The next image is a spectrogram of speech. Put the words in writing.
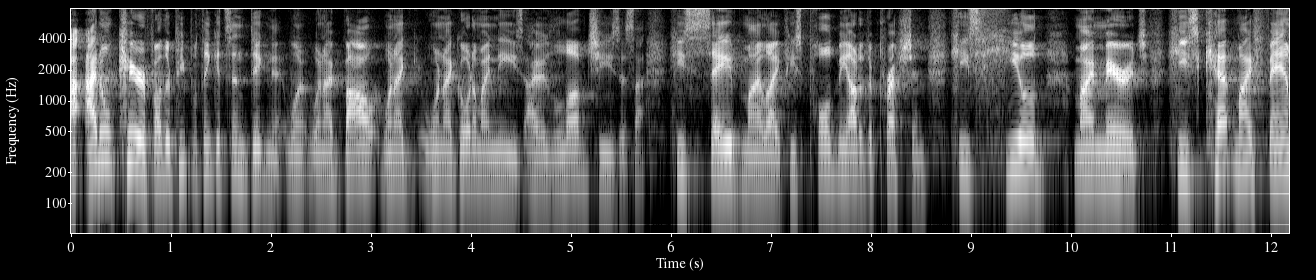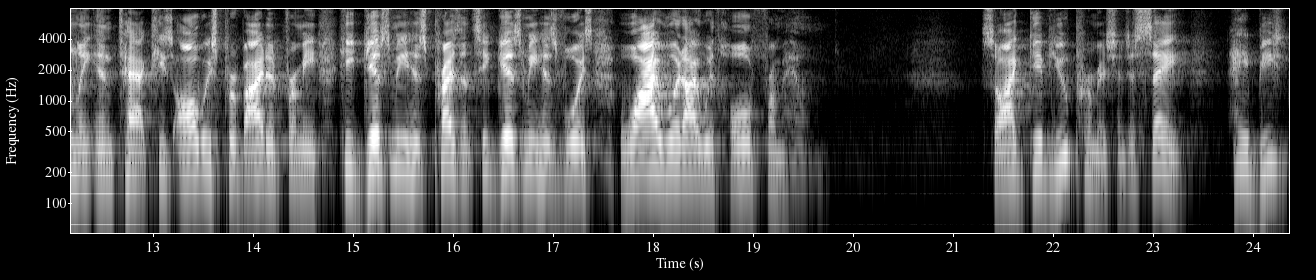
I, don't care if other people think it's indignant when, when I bow, when I, when I go to my knees. I love Jesus. I, he's saved my life. He's pulled me out of depression. He's healed my marriage. He's kept my family intact. He's always provided for me. He gives me his presence. He gives me his voice. Why would I withhold from him? So I give you permission. Just say, hey, be,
